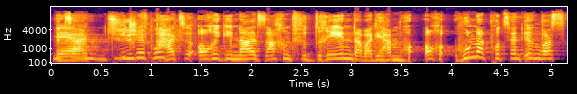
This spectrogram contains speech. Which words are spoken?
mit Der seinem DJ-Pult. hatte original Sachen für Drehen dabei. Die haben auch 100% irgendwas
